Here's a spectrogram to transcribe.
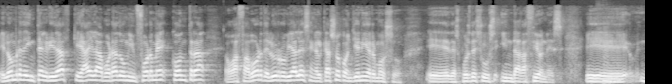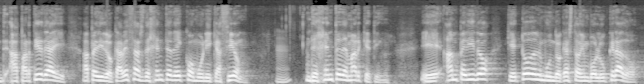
el hombre de integridad que ha elaborado un informe contra o a favor de Luis Rubiales en el caso con Jenny Hermoso, eh, después de sus indagaciones. Eh, a partir de ahí ha pedido cabezas de gente de comunicación, de gente de marketing eh, han pedido que todo el mundo que ha estado involucrado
